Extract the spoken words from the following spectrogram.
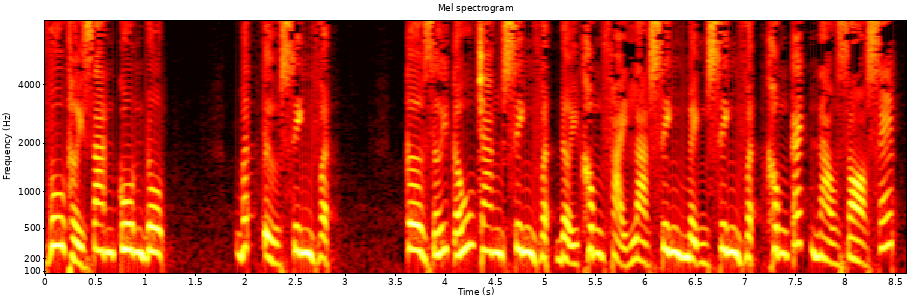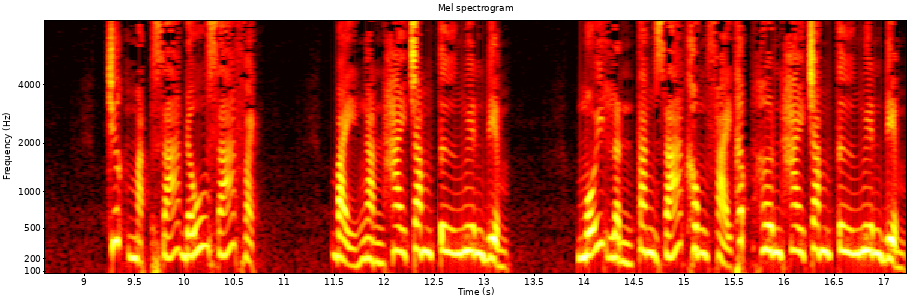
Vô thời gian côn đô. Bất tử sinh vật cơ giới cấu trang sinh vật đời không phải là sinh mệnh sinh vật không cách nào dò xét. Trước mặt giá đấu giá vạch. bảy hai trăm tư nguyên điểm. Mỗi lần tăng giá không phải thấp hơn hai trăm tư nguyên điểm.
